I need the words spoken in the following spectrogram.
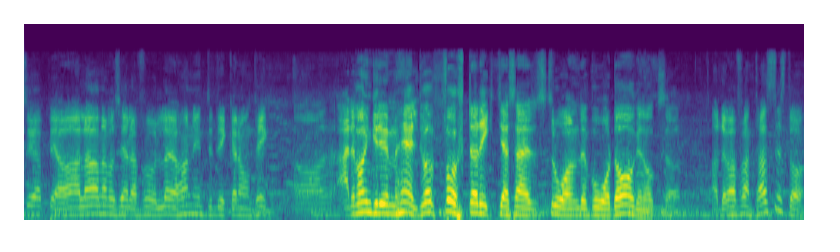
söp jag och alla andra var så jävla fulla, jag hann inte dricka någonting. Ja, det var en grym helg. Det var första riktiga så här strålande vårdagen också. Ja, det var fantastiskt då.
